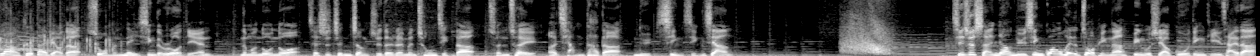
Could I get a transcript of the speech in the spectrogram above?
拉尔克代表的是我们内心的弱点，那么诺诺才是真正值得人们憧憬的纯粹而强大的女性形象。其实，闪耀女性光辉的作品呢，并不是要固定题材的，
